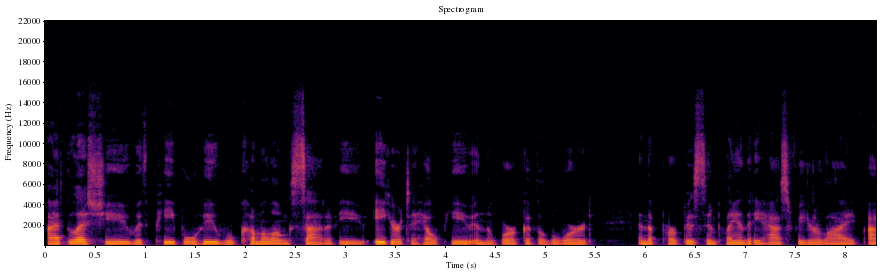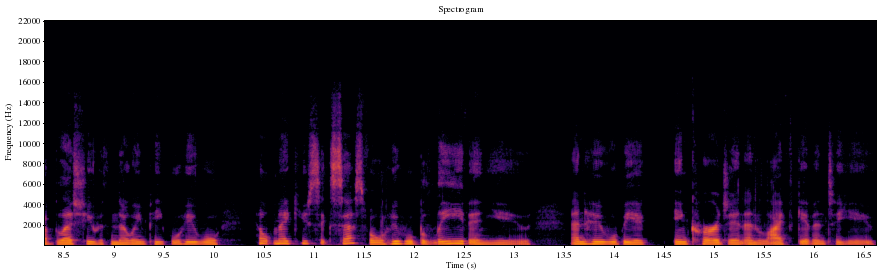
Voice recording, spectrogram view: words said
I bless you with people who will come alongside of you, eager to help you in the work of the Lord and the purpose and plan that He has for your life. I bless you with knowing people who will help make you successful, who will believe in you, and who will be encouraging and life giving to you.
